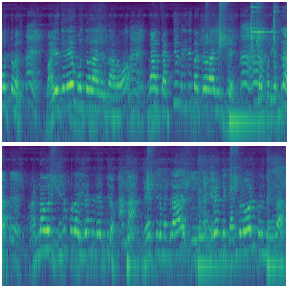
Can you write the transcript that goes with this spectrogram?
மூத்தவள். வயதிலே மூத்தவளாக இருந்தாலும் நான் சக்தி மிகுதி பெற்றவளாக இருக்கிறேன். எப்படி என்றால் அண்ணவருக்கு இருப்பதா இரண்டு நேத்திரம். நேத்திரம் என்றால் இரண்டு கண்களோடு பிறந்திருக்கிறார்.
